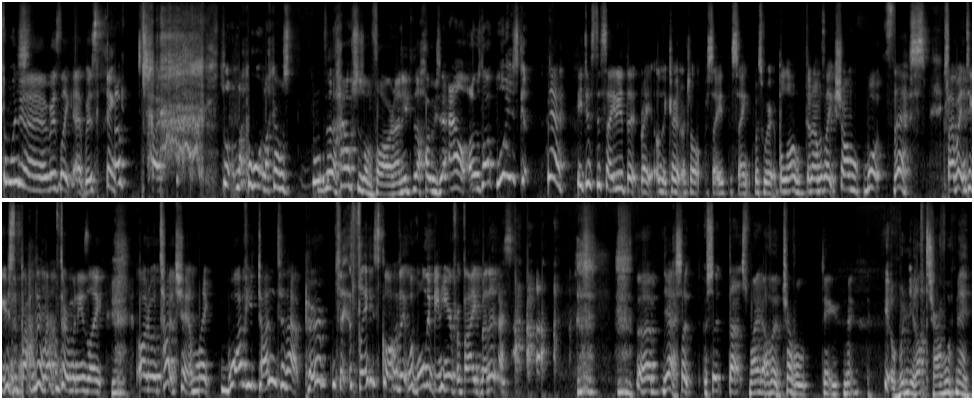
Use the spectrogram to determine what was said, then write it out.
It was Yeah, it was like it was like like I, like I was the house was on fire and I needed to hose it out. I was like, what is? Go-? yeah. He just decided that right on the countertop beside the sink was where it belonged, and I was like, Sean, what's this? Because I went to use the bathroom after him, and he's like, Oh, don't touch it. I'm like, What have you done to that poor place cloth? We've only been here for five minutes. Um, yeah, so so that's my other travel thing. Wouldn't you love to travel with me?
